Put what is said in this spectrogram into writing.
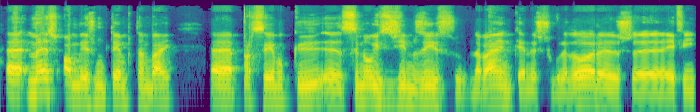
uh, mas, ao mesmo tempo, também uh, percebo que uh, se não exigimos isso na banca, nas seguradoras, enfim,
